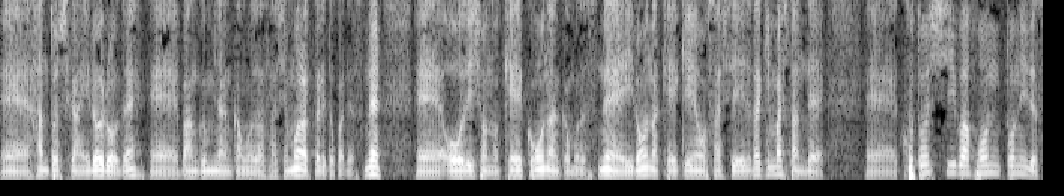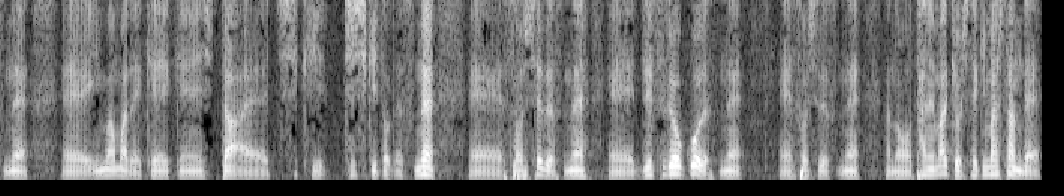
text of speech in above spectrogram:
えー、半年間いろいろね、え番組なんかも出させてもらったりとかですね、えオーディションの傾向なんかもですね、いろんな経験をさせていただきましたんで、え今年は本当にですね、え今まで経験した、え知識、知識とですね、えそしてですね、え実力をですね、えそしてですね、あの、種まきをしてきましたんで、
